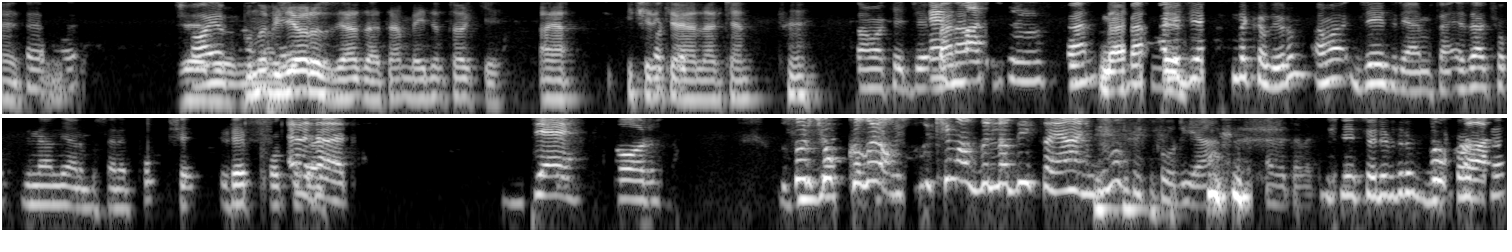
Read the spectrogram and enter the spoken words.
Evet. Evet. Hayır. Bunu biliyoruz ya zaten Made in Turkey. Aya, içerik ayarlarken. Tamam okey C. Evet, Ben, baktığınız. ben, Ben- ben, ben C arasında kalıyorum ama C'dir yani muhtemelen. Ezel çok dinlendi yani bu sene. Pop, şey, rap, podcast. Evet, evet. C, doğru. Bu soru çok kolay olmuş. Bunu kim hazırladıysa yani bu nasıl bir soru ya? Evet, evet. Bir şey söyleyebilirim. Discord'da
